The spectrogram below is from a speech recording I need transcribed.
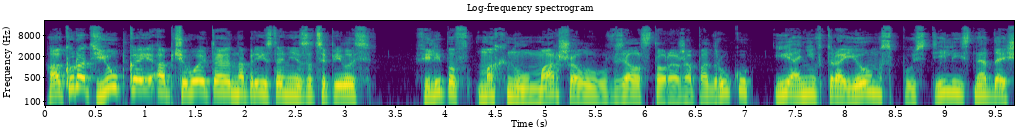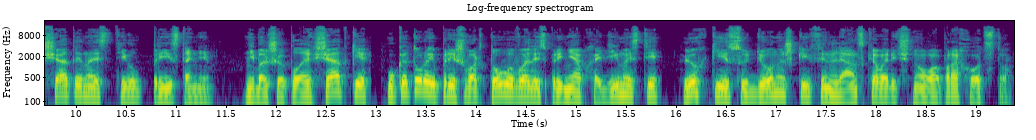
Аккурат юбкой об чего это на пристани зацепилась?» Филиппов махнул маршалу, взял сторожа под руку, и они втроем спустились на дощатый настил пристани небольшой площадки, у которой пришвартовывались при необходимости легкие суденышки финляндского речного проходства.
